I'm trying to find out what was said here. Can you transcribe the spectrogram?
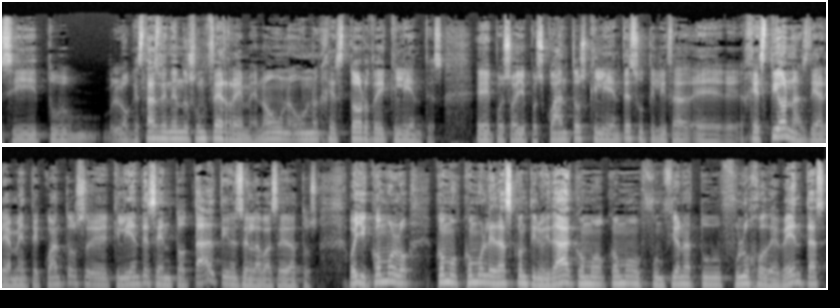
si tú lo que estás vendiendo es un CRM, ¿no? Un, gestor de clientes, eh, pues oye, pues cuántos clientes utilizas, eh, gestionas diariamente, cuántos eh, clientes en total tienes en la base de datos. Oye, ¿cómo, lo, cómo, cómo le das continuidad? ¿Cómo, ¿Cómo funciona tu flujo de ventas?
